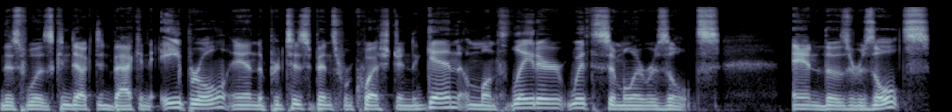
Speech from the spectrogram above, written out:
This was conducted back in April, and the participants were questioned again a month later with similar results. And those results?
